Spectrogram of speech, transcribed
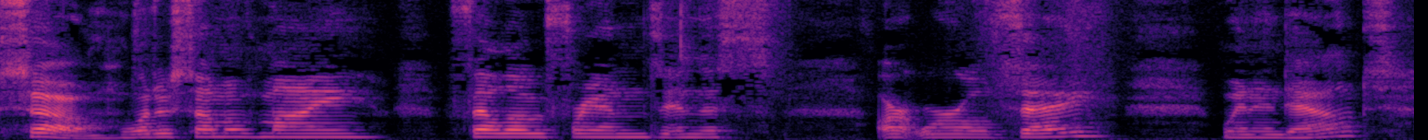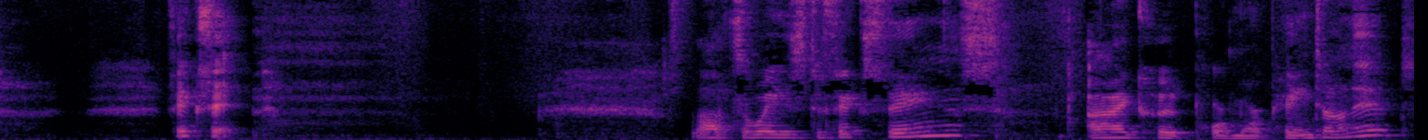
So, what do some of my fellow friends in this art world say? When in doubt, fix it. Lots of ways to fix things. I could pour more paint on it.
